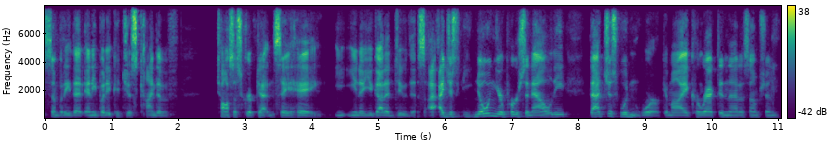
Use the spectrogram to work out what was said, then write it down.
somebody that anybody could just kind of toss a script at and say, "Hey, you, you know, you got to do this." I, I just knowing your personality, that just wouldn't work. Am I correct in that assumption?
